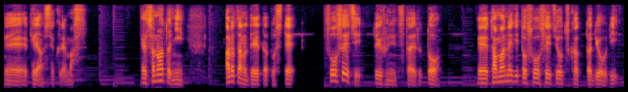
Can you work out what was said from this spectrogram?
え提案してくれます。えその後に新たなデータとしてソーセージというふうに伝えると、え玉ねぎとソーセージを使った料理、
